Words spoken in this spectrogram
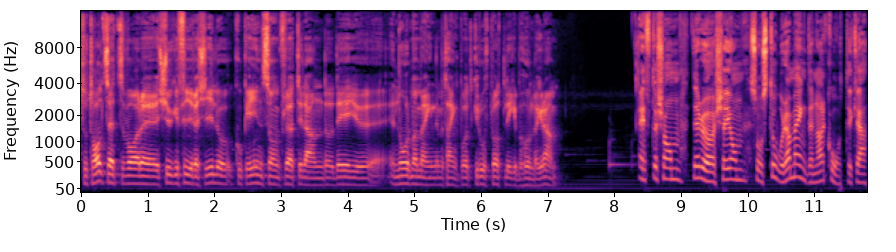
Totalt sett så var det 24 kilo kokain som flöt i land och det är ju enorma mängder med tanke på att grovt brott ligger på 100 gram. Eftersom det rör sig om så stora mängder narkotika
